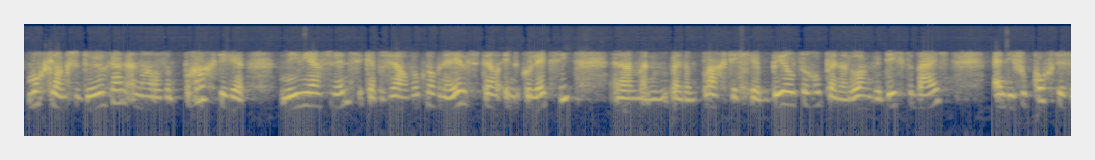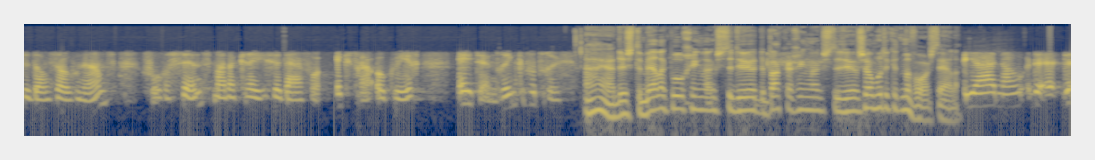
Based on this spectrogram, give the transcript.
mocht langs de deur gaan en dan hadden ze een prachtige nieuwjaarswens. Ik heb er zelf ook nog een hele stel in de collectie. En dan met, met een prachtig beeld erop en een lang gedicht erbij. En die verkochten ze dan zogenaamd voor een cent. Maar dan kregen ze daarvoor extra ook weer eten en drinken voor terug. Ah ja, dus de melkboer ging langs de deur, de bakker ging langs de deur. Zo moet ik het me voorstellen. Ja, nou, de, de,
